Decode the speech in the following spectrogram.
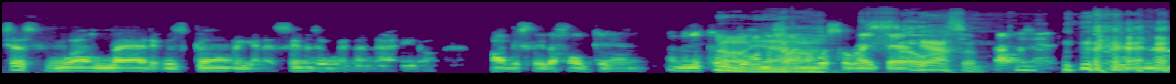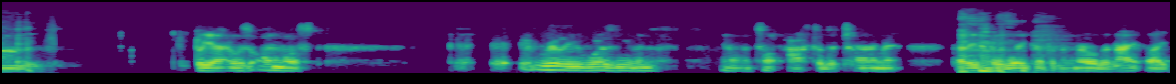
just well led. It was going, and as soon as it went in that, you know, obviously the whole game. I mean, it could have Oh, blown the final whistle right there. So Yeah. awesome. That was it. and, um, but yeah, it was almost. It, it really wasn't even, you know, until after the tournament that I used to wake up in the middle of the night, like,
